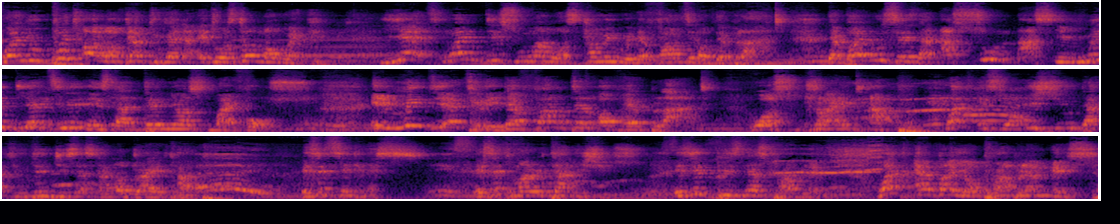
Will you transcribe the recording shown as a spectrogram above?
When you put all of them together, it will still not work. Yet, when this woman was coming with the fountain of the blood, the Bible says that as soon as immediately, instantaneous by force, immediately the fountain of her blood was dried up. What is your issue that you think Jesus cannot dry it up? Is it sickness? Is it marital issues? Is it business problem? Whatever your problem is,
